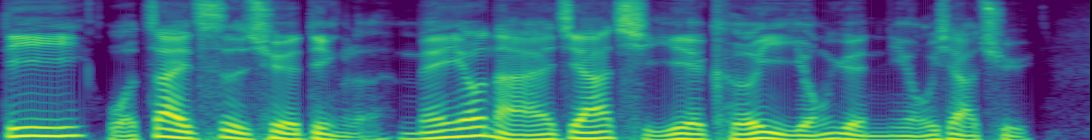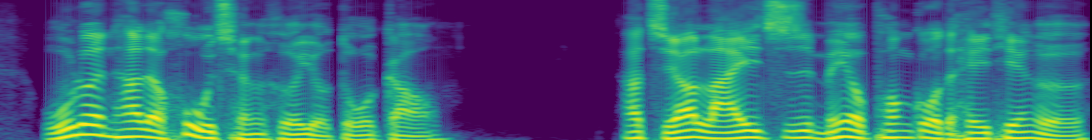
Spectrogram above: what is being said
第一，我再次确定了，没有哪一家企业可以永远牛下去，无论它的护城河有多高，它只要来一只没有碰过的黑天鹅。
